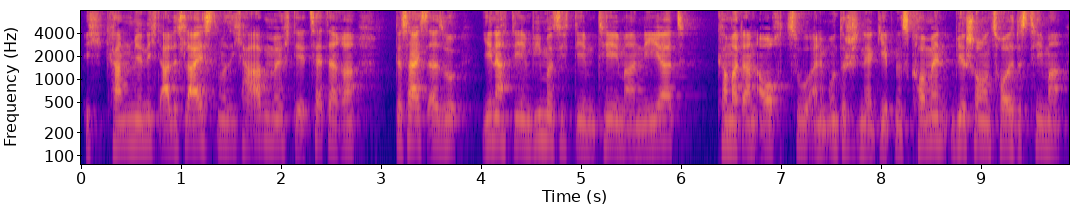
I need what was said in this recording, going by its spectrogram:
ich kann mir nicht alles leisten, was ich haben möchte, etc. Das heißt also, je nachdem, wie man sich dem Thema nähert, kann man dann auch zu einem unterschiedlichen Ergebnis kommen. Wir schauen uns heute das Thema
